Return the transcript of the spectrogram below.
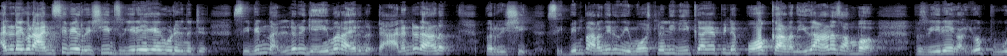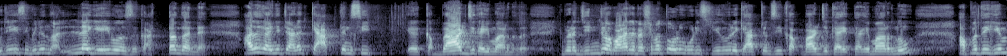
അതിനിടെ കൂടെ അൻസിബി ഋഷിയും ശ്രീരേഖയും കൂടെ ഇരുന്നിട്ട് സിബിൻ നല്ലൊരു ഗെയിമർ ആയിരുന്നു. ടാലന്റഡ് ആണ്. ഇപ്പോൾ ഋഷി സിബിൻ പറഞ്ഞിരുന്നു ഇമോഷണലി വീക്കായ പിന്നെ പോക്കാണെന്ന്. ഇതാണ് സംഭവം. അപ്പോൾ ശ്രീരേഖ അയ്യോ പൂജയും സിബിന് നല്ല ഗെയിമേഴ്സ് കഷ്ടം തന്നെ. അത് കഴിഞ്ഞിട്ടാണ് ക്യാപ്റ്റൻസി ബാഡ്ജ് കൈമാറുന്നത്. ഇവിടെ ജിൻഡോ വളരെ വിഷമത്തോടു കൂടി ശ്രീധുവിന് ക്യാപ്റ്റൻസി ബാഡ്ജ് കൈ കൈമാറുന്നു. അപ്പോഴത്തേക്കും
